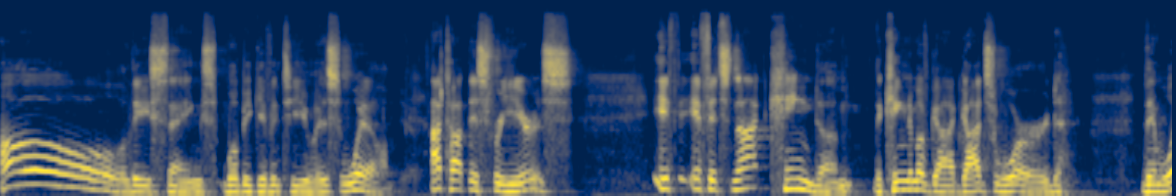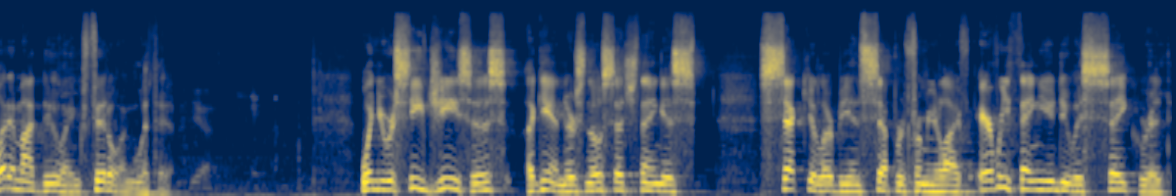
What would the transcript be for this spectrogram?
All these things will be given to you as well. I taught this for years. If, if it's not kingdom, the kingdom of God, God's word, then what am I doing fiddling with it? When you receive Jesus, again, there's no such thing as secular being separate from your life. Everything you do is sacred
